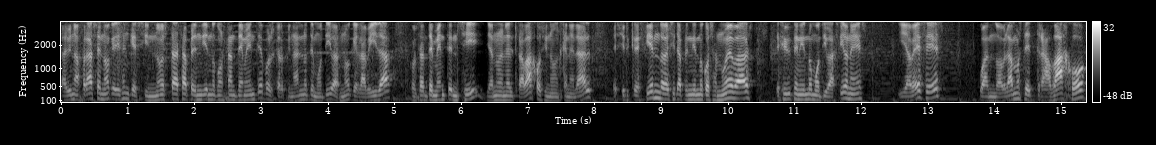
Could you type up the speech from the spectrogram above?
hay una frase, ¿no? Que dicen que si no estás aprendiendo constantemente, pues que al final no te motivas, ¿no? Que la vida constantemente en sí, ya no en el trabajo, sino en general, es ir creciendo, es ir aprendiendo cosas nuevas, es ir teniendo motivaciones. Y a veces, cuando hablamos de trabajo,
